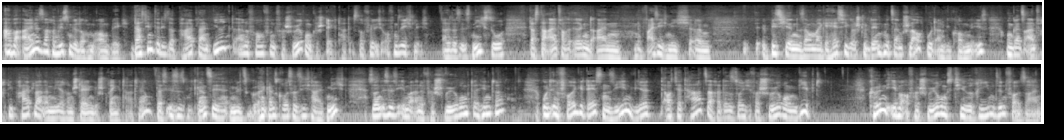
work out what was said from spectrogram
Aber eine Sache wissen wir doch im Augenblick. Dass hinter dieser Pipeline irgendeine Form von Verschwörung gesteckt hat, ist doch völlig offensichtlich. Also das ist nicht so, dass da einfach irgendein, weiß ich nicht, ähm, bisschen, sagen wir mal, gehässiger Student mit seinem Schlauchboot angekommen ist und ganz einfach die Pipeline an mehreren Stellen gesprengt hat. Ja? Das ist es mit ganz, mit ganz großer Sicherheit nicht, sondern es ist eben eine Verschwörung dahinter. Und infolgedessen sehen wir aus der Tatsache, dass es solche Verschwörungen gibt, können eben auch Verschwörungstheorien sinnvoll sein.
